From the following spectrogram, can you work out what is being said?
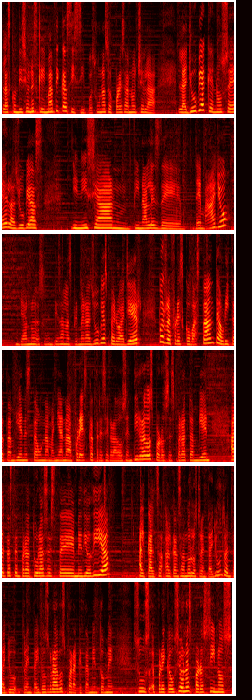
las condiciones climáticas. Y sí, pues fue una sorpresa anoche la, la lluvia, que no sé, las lluvias inician finales de, mayo, ya no empiezan las primeras lluvias, pero ayer pues refrescó bastante, ahorita también está una mañana fresca, 13 grados centígrados, pero se espera también altas temperaturas este mediodía. alcanzando los 31, 32 grados para que también tome sus precauciones, pero sí nos,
